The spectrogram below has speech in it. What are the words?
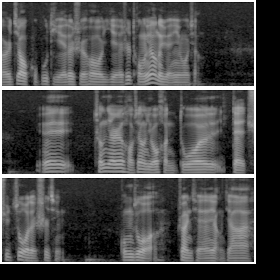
而叫苦不迭的时候，也是同样的原因。我想，因为成年人好像有很多得去做的事情，工作、赚钱养家啊，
